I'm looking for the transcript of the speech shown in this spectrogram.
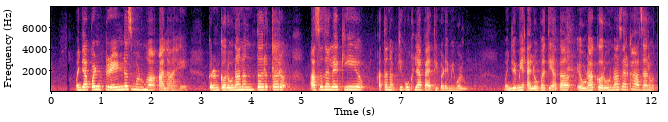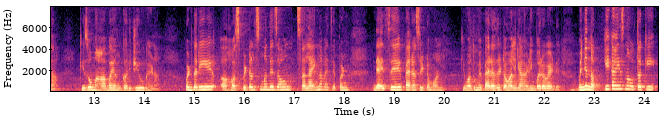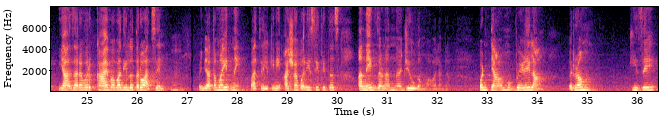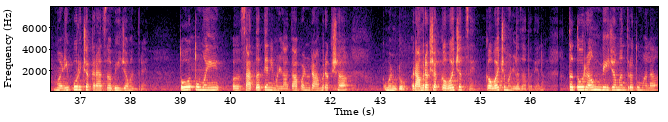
म्हणजे आपण ट्रेंडच म्हणू हा आला आहे. कारण करोनानंतर तर असं झालं आहे की आता नक्की कुठल्या पॅथीकडे मी वळू? म्हणजे मी ॲलोपॅथी. आता एवढा करोनासारखा आजार होता की जो महाभयंकर जीव घेणा पण तरी हॉस्पिटल्समध्ये जाऊन सलाईन लावायचे. पण द्यायचे पॅरासिटामॉल किंवा तुम्ही पॅरासिटामॉल घ्या आणि बरं वाटेल. म्हणजे नक्की काहीच नव्हतं की या आजारावर काय बाबा दिलं तर वाचेल. म्हणजे आता माहीत नाही वाचेल की नाही. अशा परिस्थितीतच अनेक जणांना जीव गमवावा पण त्या वेळेला रम की जे मणिपूर चक्राचं बीजमंत्र आहे तो तुम्ही सातत्याने म्हणला. आता आपण रामरक्षा म्हणतो. रामरक्षा कवचच आहे. कवच म्हणलं जातं त्याला. तर तो रम बीजमंत्र तुम्हाला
